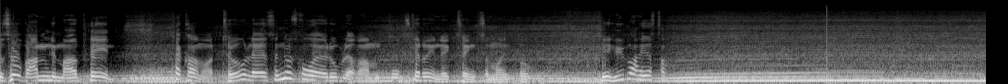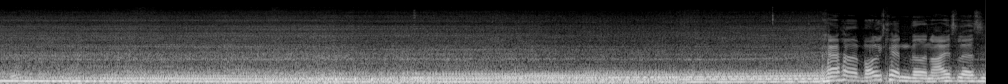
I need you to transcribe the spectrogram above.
Så så varmen det meget pænt. Der kommer et tog, Lasse. Nu tror jeg, du bliver ramt. Det skal du egentlig ikke tænke så meget på. Det er hyperhester. Her havde Volkanen været nice, Lasse.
